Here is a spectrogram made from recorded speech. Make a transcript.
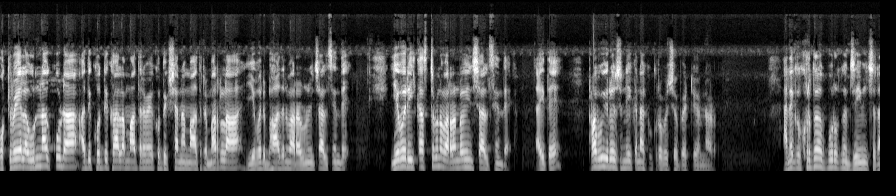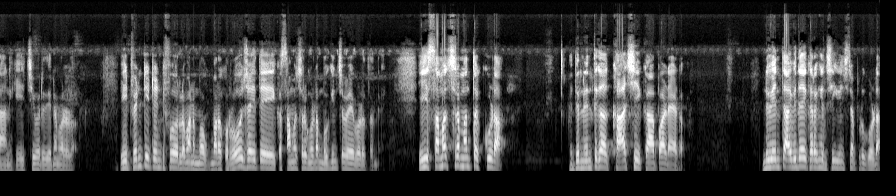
ఒకవేళ ఉన్నా కూడా అది కొద్ది కాలం మాత్రమే కొద్ది క్షణం మాత్రమే. మరలా ఎవరి బాధను వారు అనుభవించాల్సిందే. ఎవరి కష్టమును వారు అనుభవించాల్సిందే. అయితే ప్రభు ఈరోజు నీకు నాకు కృప చూపెట్టి ఉన్నాడు. అనేక కృతజ్ఞపూర్వకంగా జీవించడానికి ఈ చివరి దినములలో. ఈ ట్వంటీ ట్వంటీ ఫోర్లో మనం మరొక రోజు అయితే ఇక సంవత్సరం కూడా ముగించవేయబడుతుంది ఈ సంవత్సరం అంతా కూడా ఇతను ఎంతగా కాచి కాపాడాడు. నువ్వెంత అవిధేయకరంగా జీవించినప్పుడు కూడా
